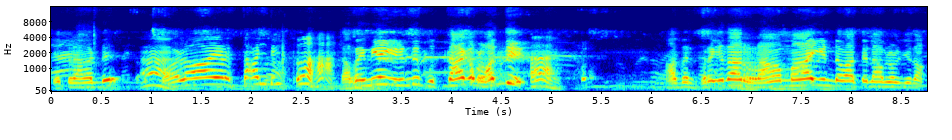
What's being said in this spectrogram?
எத்தனை ஆண்டு? தொள்ளாயிரம் தாண்டி. தவமே இருந்து புத்தாக வளர்ந்து அதன் பிறகுதான் ராமா என்ற வார்த்தை நாம் நுழைஞ்சுதான்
